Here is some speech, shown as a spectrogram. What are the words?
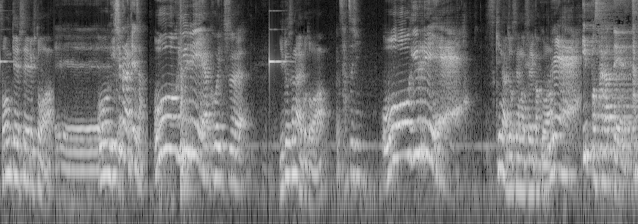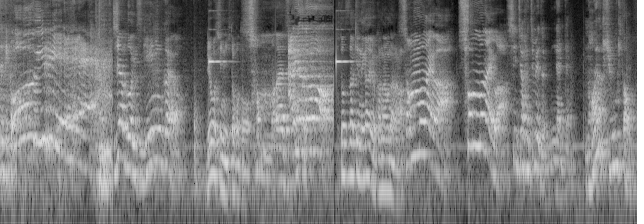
尊敬している人は？え大喜利。志村けんさん。大喜利やこいつ。許せないことは？殺人大喜利。好きな女性の性格は？ね一歩下がって立ててくる。大喜利。じゃあこいつ芸人かよ。両親に一言。しょんもないやつ。ありがと一つだけ願いが叶うなら。しょんもないわ。しょんもないわ。う身長8メートルになりたい。なんや急に来たこ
